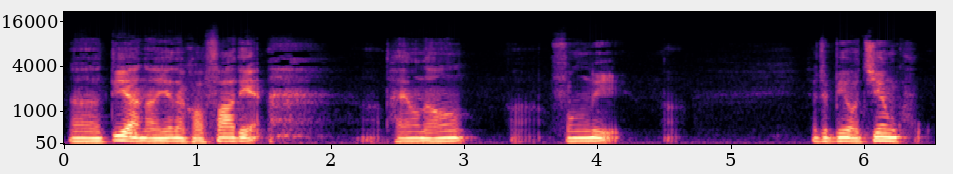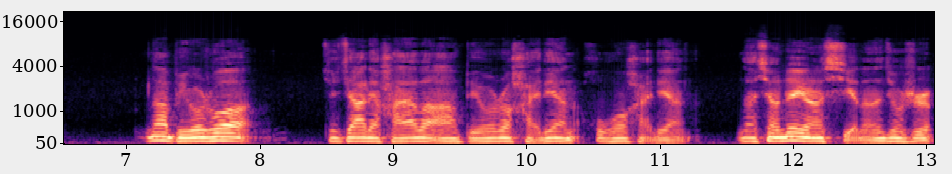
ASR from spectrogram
嗯，电呢也得靠发电，啊，太阳能啊，风力啊，那这比较艰苦。那比如说这家里孩子啊，比如说海淀的，户口海淀的，那像这样写的呢，就是，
